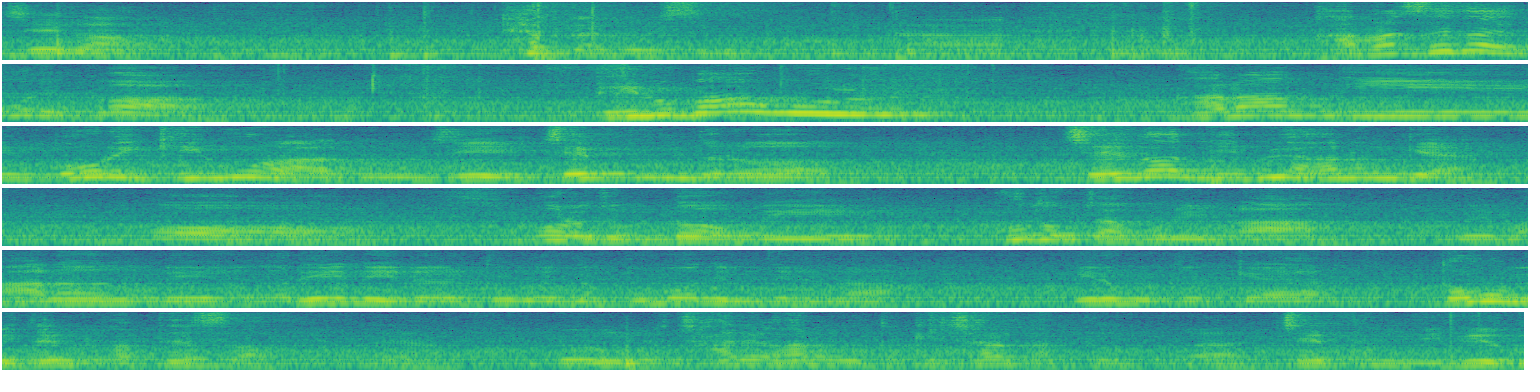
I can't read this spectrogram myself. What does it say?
제가 평가해 보겠습니다. 아, 가만 생각해 보니까 비누방울 관한 이 놀이기구라든지 제품들은 제가 리뷰하는 게 어, 어느 정도 우리 구독자분이나 우리 많은 우리 어린이를 두고 있는 부모님들이나 이런 분들께 도움이 될 것 같아서 예, 이런 거 촬영하는 것도 괜찮을 것 같아요. 예, 제품 리뷰.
